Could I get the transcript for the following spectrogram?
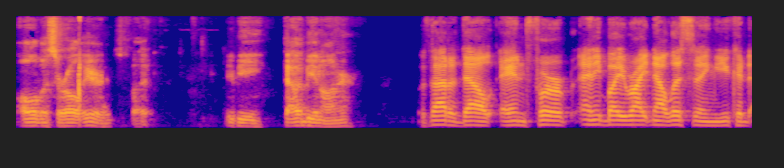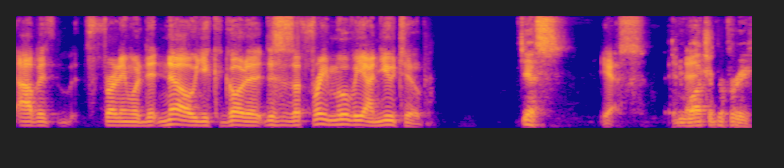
all of us are all ears. But maybe that would be an honor. Without a doubt. And for anybody right now listening, you could obviously, for anyone that didn't know, you could go to this is a free movie on YouTube. Yes. Yes. And you watch it for free.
